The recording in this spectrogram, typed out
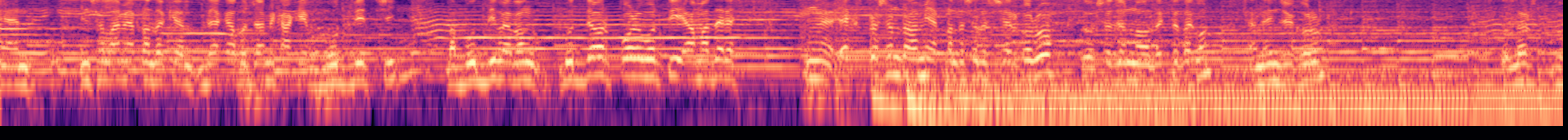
অ্যান্ড ইনশাল্লাহ আমি আপনাদেরকে দেখাবো যে আমি কাকে ভোট দিচ্ছি বা বুদ্ধি এবং বুদ্ধি দেওয়ার পরবর্তী আমাদের এক্সপ্রেশনটা আমি আপনাদের সাথে শেয়ার করব। তো সেজন্য দেখতে থাকুন অ্যান্ড এনজয় করুন। তো লেটস গো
